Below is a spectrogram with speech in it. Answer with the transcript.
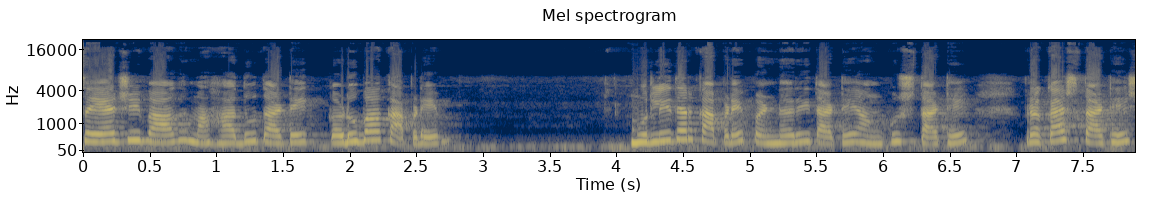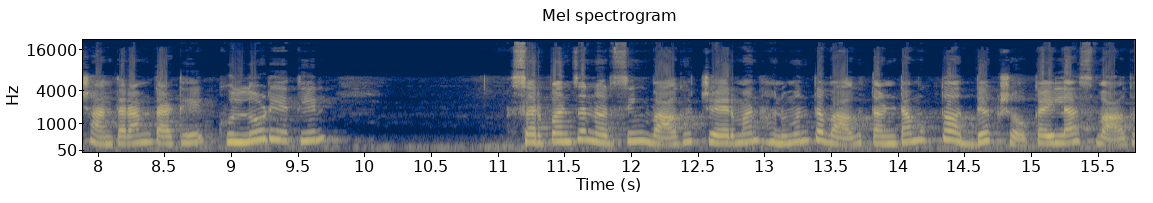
सयाजी वाघ महादू ताठे कडुबा कापडे मुरलीधर कापडे पंढरी ताठे अंकुश ताठे प्रकाश ताठे शांताराम ताठे खुल्लोड येथील सरपंच नरसिंग वाघ चेअरमन हनुमंत वाघ तंटामुक्त अध्यक्ष कैलास वाघ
